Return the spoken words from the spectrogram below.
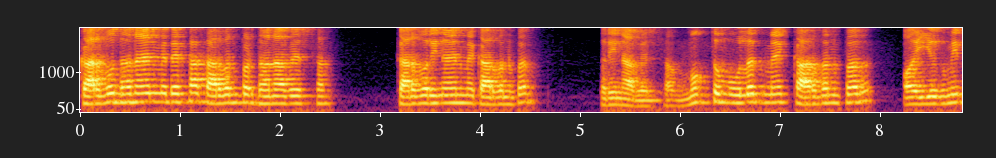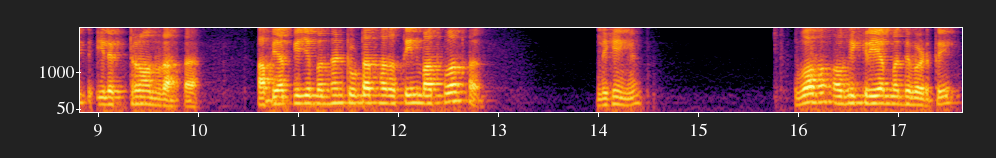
कार्बोधनायन में देखा, कार्बन पर धनावेश था। कार्बोरिनायन में कार्बन पर ऋणावेश था। मुक्त मूलक में कार्बन पर अयुग्मित इलेक्ट्रॉन रहता है। आप याद कीजिए, बंधन टूटा था तो तीन बात हुआ था। लिखेंगे। वह अभिक्रिया मध्यवर्ती।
